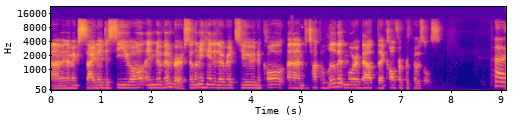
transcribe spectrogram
Um, and I'm excited to see you all in November. So let me hand it over to Nicole um, to talk a little bit more about the call for proposals. Uh,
